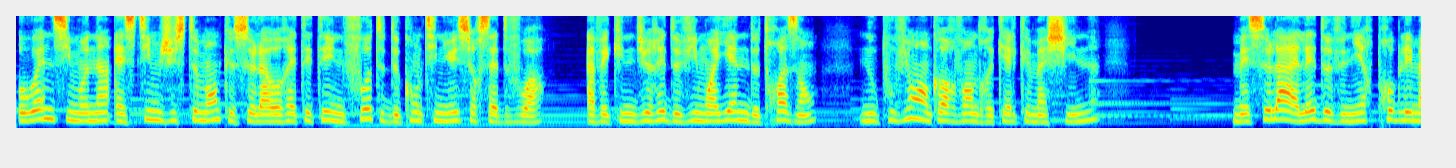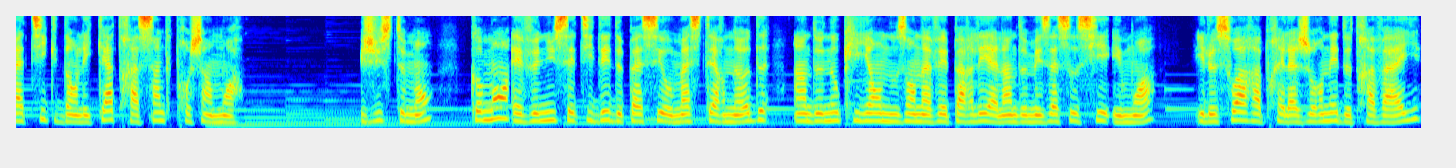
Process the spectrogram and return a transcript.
Owen Simonin estime justement que cela aurait été une faute de continuer sur cette voie. Avec une durée de vie moyenne de 3 ans, nous pouvions encore vendre quelques machines, mais cela allait devenir problématique dans les 4 à 5 prochains mois. Justement, comment est venue cette idée de passer au masternode? Un de nos clients nous en avait parlé à l'un de mes associés et moi, et le soir après la journée de travail,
